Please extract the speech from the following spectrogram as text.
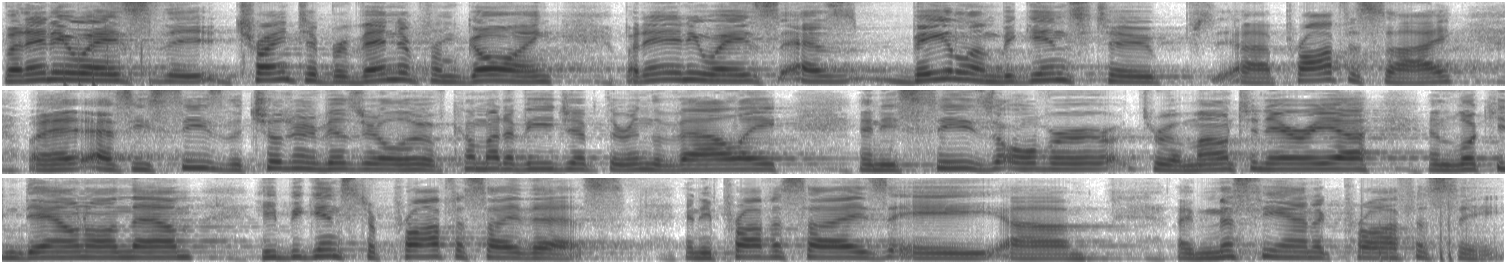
But, anyways, the, trying to prevent him from going. But, anyways, as Balaam begins to uh, prophesy, uh, as he sees the children of Israel who have come out of Egypt, they're in the valley, and he sees over through a mountain area and looking down on them, he begins to prophesy this. And he prophesies a, um, a messianic prophecy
